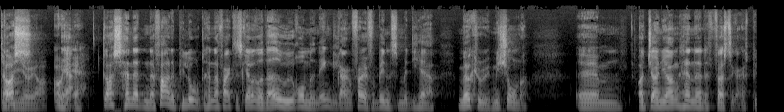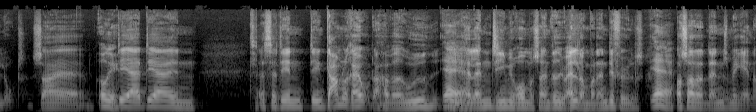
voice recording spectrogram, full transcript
Gus, Young. Okay, ja. Gus, han er den erfarne pilot. Han har faktisk allerede været ude i rummet en enkelt gang før i forbindelse med de her Mercury-missioner. Øhm, og John Young, han er det førstegangspilot. Så øh, Okay. det, er, det er en... Altså, det er, en, det er en gammel rev, der har været ude Ja, ja, i halvanden time i rummet, så han ved jo alt om, hvordan det føles. Ja, ja. Og så er der den anden, som ikke aner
